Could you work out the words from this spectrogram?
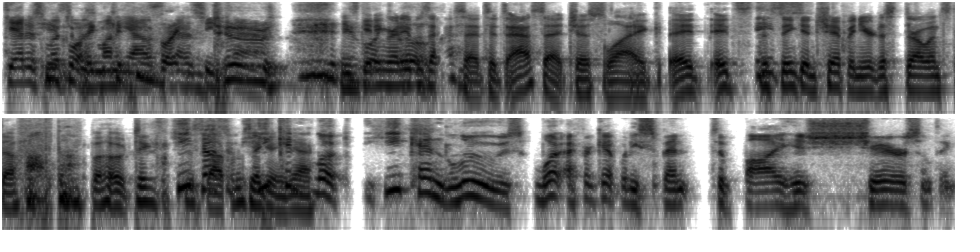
get as He's much of his money out he's like, as he dude, can. He's, getting like, rid of his assets. It's asset, just like it, it's the He's- sinking ship, and you're just throwing stuff off the boat to, He to stop from doesn't. He can yeah. look. He can lose what I forget what he spent to buy his share or something.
